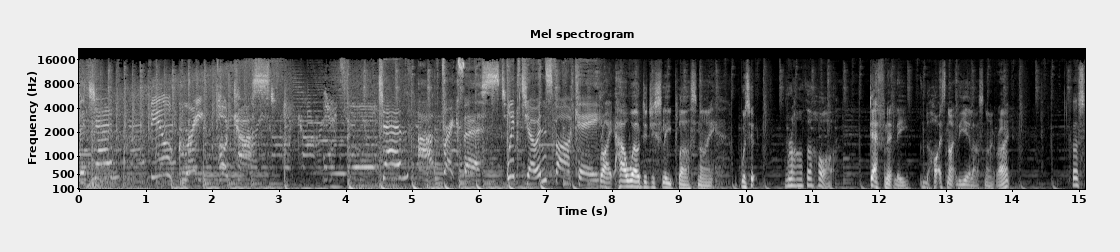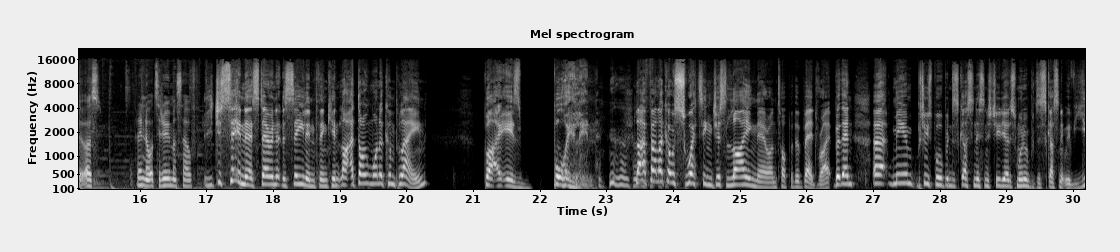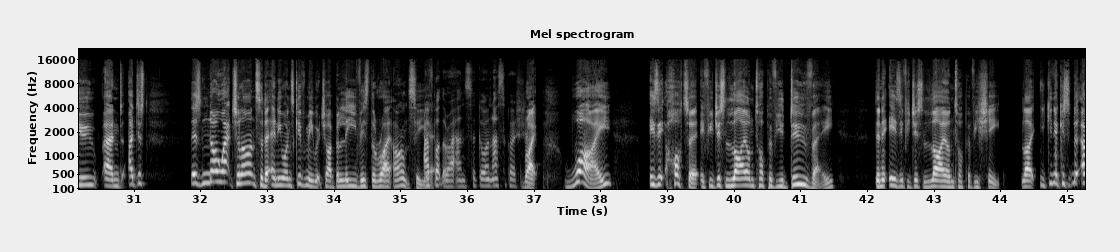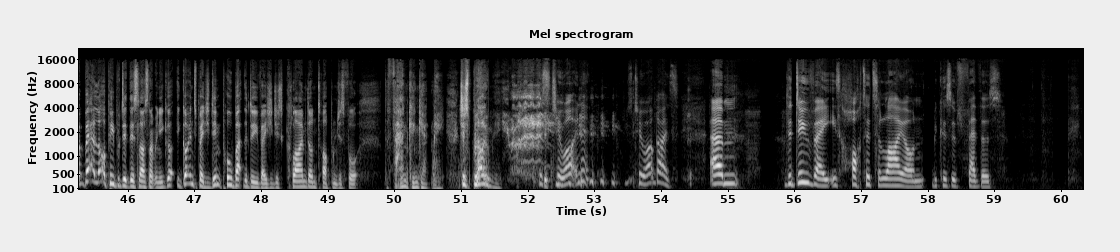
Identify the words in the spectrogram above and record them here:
The Gem Feel Great Podcast. Gem at breakfast with Joe and Sparky. Right, how well did you sleep last night? Was it rather hot? Definitely the hottest night of the year last night, right? Of course it was. I didn't know what to do with myself. You're just sitting there staring at the ceiling thinking, like, I don't want to complain, but it is boiling. like, I felt like I was sweating just lying there on top of the bed, right? But then uh, me and producer Paul have been discussing this in the studio this morning. We've been discussing it with you, and I just. There's no actual answer that anyone's given me, which I believe is the right answer yet. I've got the right answer. Go on, ask the question. Right. Why is it hotter if you just lie on top of your duvet than it is if you just lie on top of your sheet? Like, you know, because I bet a lot of people did this last night when you got, you got into bed, you didn't pull back the duvet, you just climbed on top and just thought, the fan can get me. Just blow me. It's too hot, isn't it? It's too hot, guys. Um, the duvet is hotter to lie on because of feathers.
